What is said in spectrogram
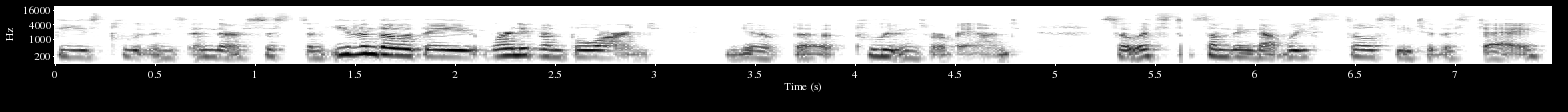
these pollutants in their system, even though they weren't even born. You know, the pollutants were banned. So it's something that we still see to this day.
